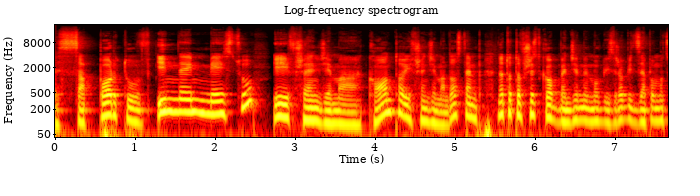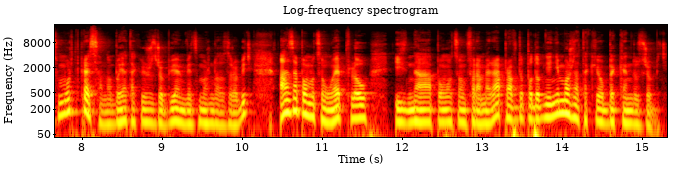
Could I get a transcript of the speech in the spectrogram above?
y, supportu w innym miejscu i wszędzie ma konto i wszędzie ma dostęp, no to to wszystko będziemy mogli zrobić za pomocą WordPressa, no bo ja tak już zrobiłem, więc można to zrobić, a za pomocą Webflow i na pomocą Framera prawdopodobnie nie można takiego backendu zrobić.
